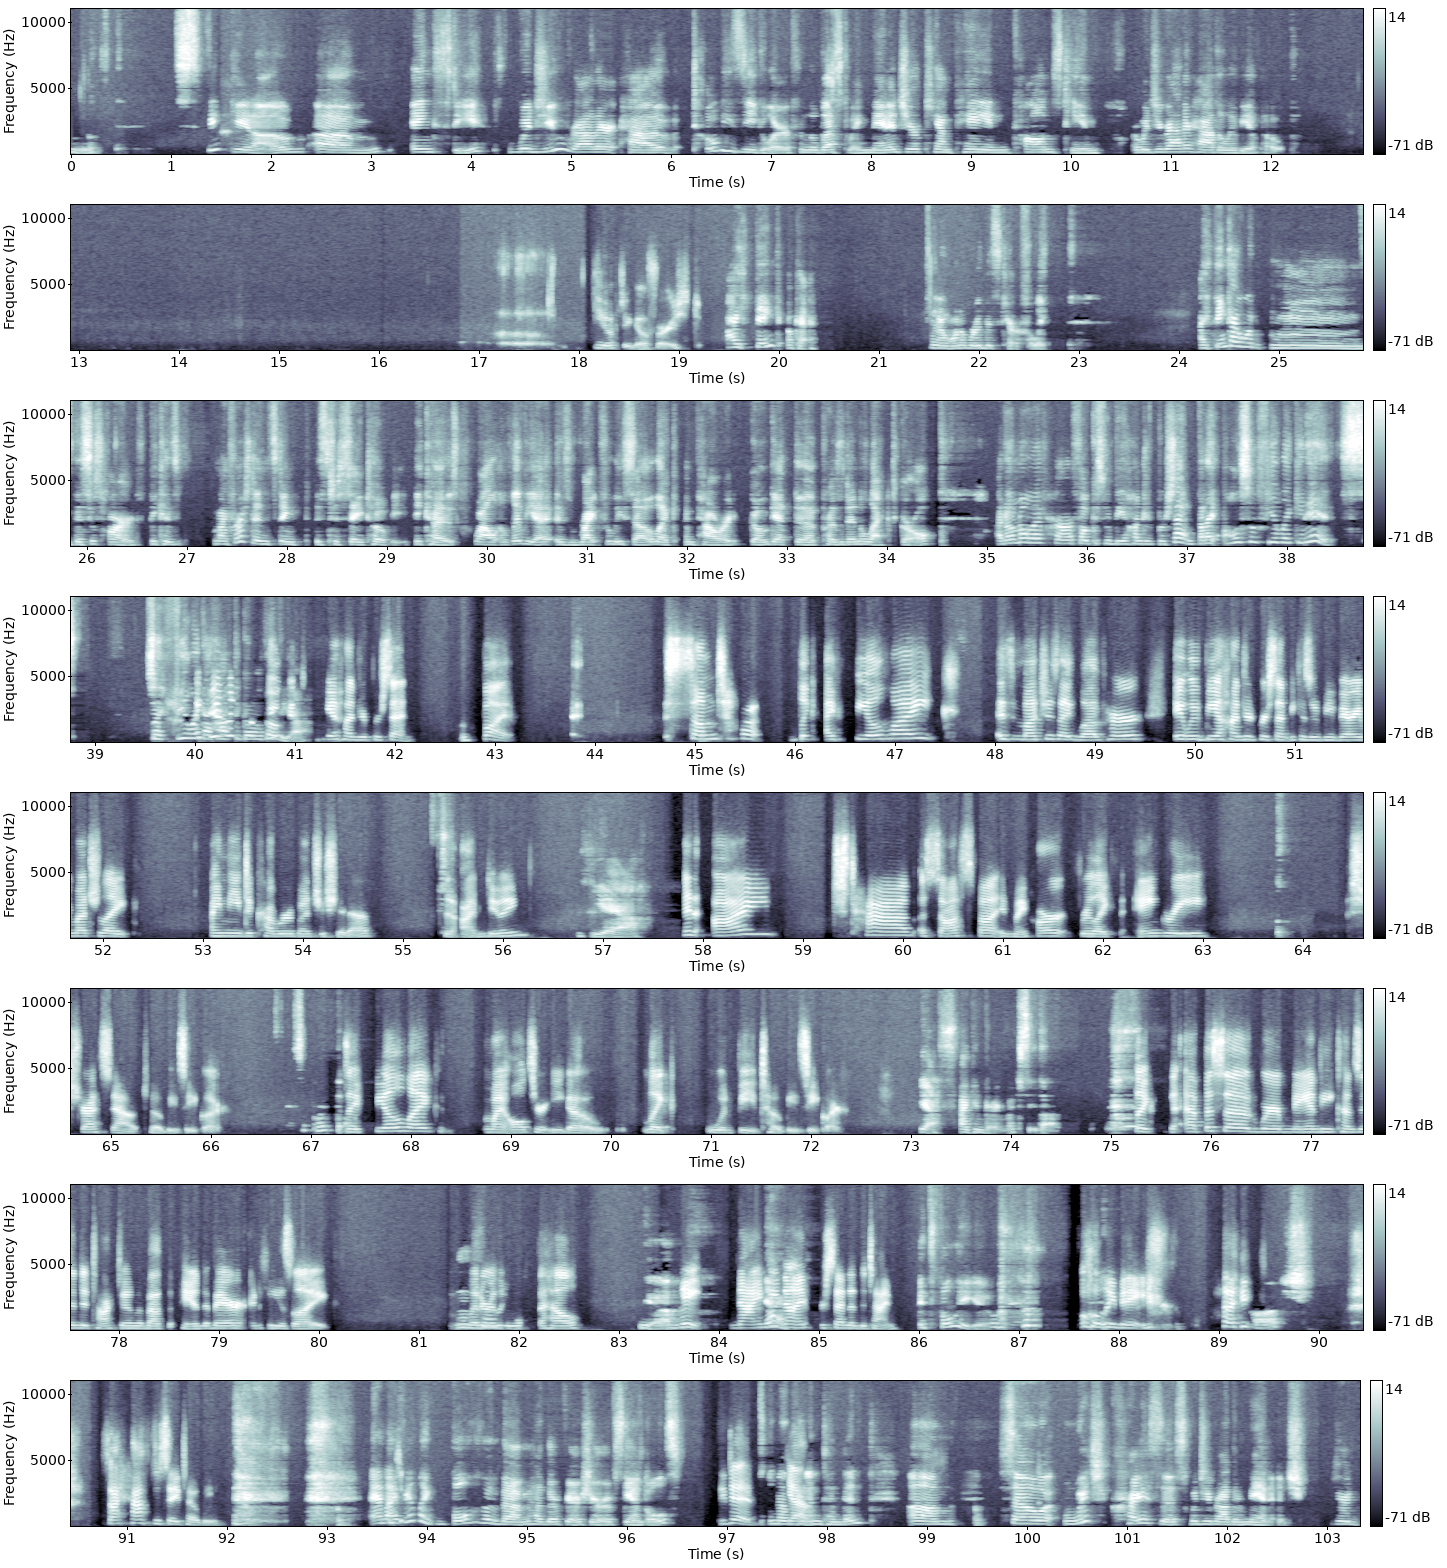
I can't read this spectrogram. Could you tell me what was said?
Speaking of um, angsty, would you rather have Toby Ziegler from the West Wing manage your campaign comms team, or would you rather have Olivia Pope? You have to go first. I think okay, and I want to word this carefully. I think I would. Mm, this is hard because my first instinct is to say Toby because while Olivia is rightfully so, like empowered, go get the president elect girl. I don't know if her focus would be 100%, but I also feel like it is. So I feel like I, feel have like to go focus Olivia. be a hundred percent. But sometimes, like I feel like, as much as I love her, it would be a hundred percent because it would be very much like I need to cover a bunch of shit up that I'm doing, Yeah. and I just have a soft spot in my heart for like the angry, stressed out Toby Ziegler. I support that. 'Cause I feel like my alter ego, like, would be Toby Ziegler. Yes, I can very much see that. like the episode where Mandy comes in to talk to him about the panda bear, and he's like, Mhm. literally, what the hell? Yeah. Me, 99% of the time, It's fully you. only me. like, Gosh. so I have to say Toby. and I feel like both of them had their fair share of scandals. They did. No Yeah. pun intended. Um, so which crisis would you rather manage? You're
